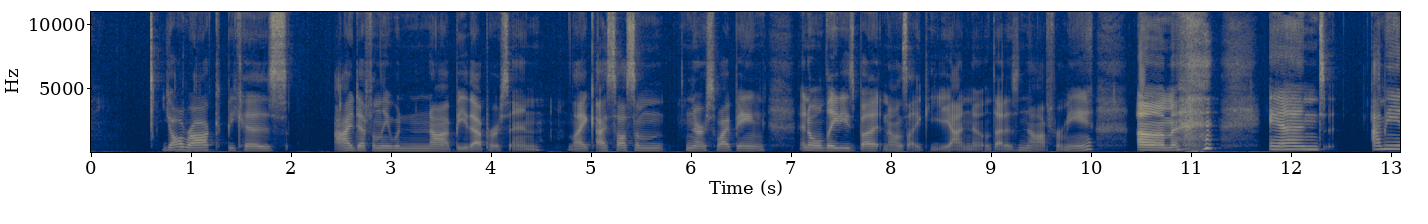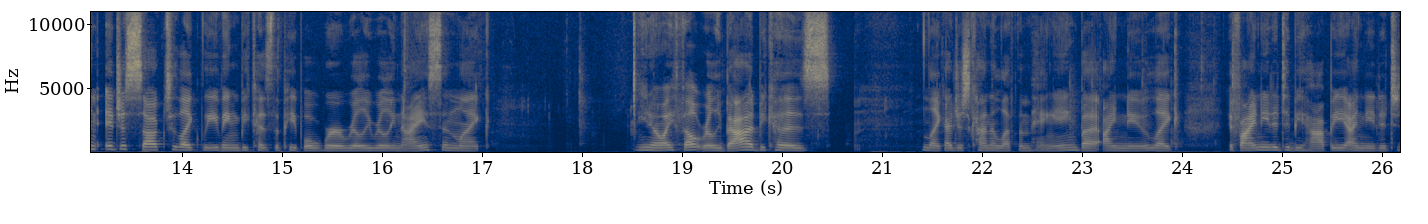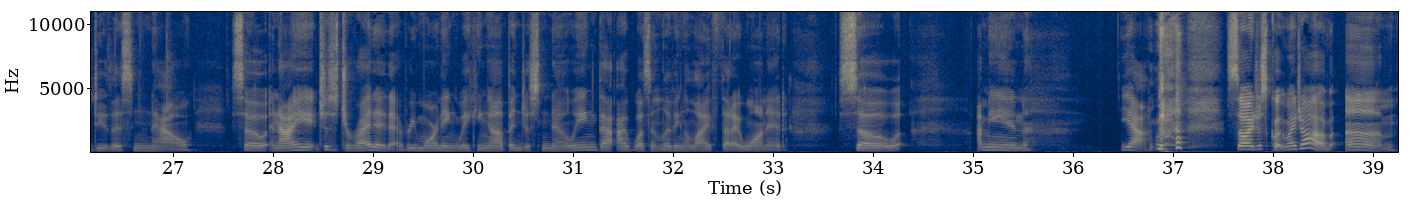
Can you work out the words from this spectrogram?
y'all rock because I definitely would not be that person. Like I saw some nurse wiping an old lady's butt and I was like, yeah, no, that is not for me. Um and I mean, it just sucked like leaving because the people were really really nice and like you know, I felt really bad because like I just kind of left them hanging, but I knew like if I needed to be happy, I needed to do this now. So, and I just dreaded every morning waking up and just knowing that I wasn't living a life that I wanted. So, I mean, yeah. so I just quit my job. Um,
